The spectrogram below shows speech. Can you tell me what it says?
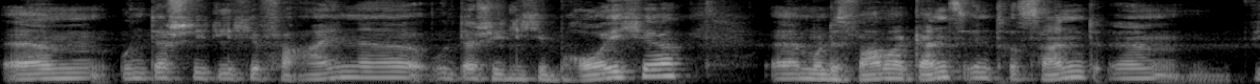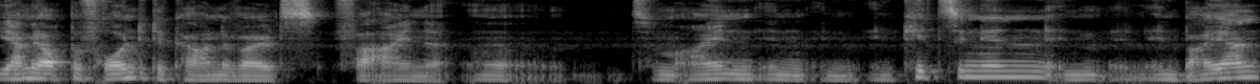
ähm, unterschiedliche Vereine, unterschiedliche Bräuche. Ähm, und es war mal ganz interessant, ähm, wir haben ja auch befreundete Karnevalsvereine. Äh, zum einen in, in, in Kitzingen, in, in, in Bayern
